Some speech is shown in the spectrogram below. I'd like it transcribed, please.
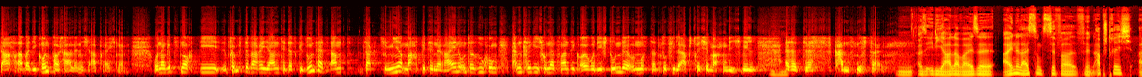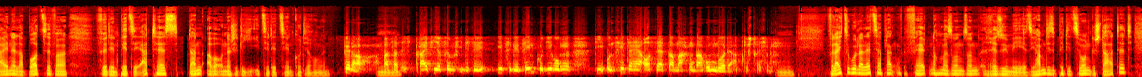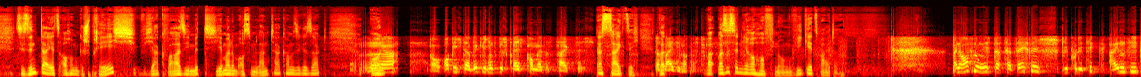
darf aber die Grundpauschale nicht abrechnen. Und dann gibt es noch die fünfte Variante, das Gesundheitsamt sagt zu mir, mach bitte eine reine Untersuchung, dann kriege ich 120 Euro die Stunde und muss dann so viele Abstriche machen, wie ich will. Mhm. Also das kann es nicht sein. Mhm. Also idealerweise eine Leistungsziffer für den Abstrich, eine Laborziffer für den PCR-Test, dann aber unterschiedliche ICD-10-Kodierungen. Genau, mhm. was weiß ich, drei, vier, fünf ICD-10-Kodierungen, die uns hinterher auswertbar machen, warum wurde abgestrichen. Mhm. Vielleicht zu guter Letzt, Herr Plankenfeld, nochmal so ein, so ein Resümee. Sie haben diese Petition gestartet. Sie sind da jetzt auch im Gespräch, ja quasi mit jemandem aus dem Landtag, haben Sie gesagt. Und ja. Ob ich da wirklich ins Gespräch komme, das zeigt sich. Das zeigt sich. Das was, weiß ich noch nicht. Was ist denn Ihre Hoffnung? Wie geht's weiter? Meine Hoffnung ist, dass tatsächlich die Politik einsieht,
